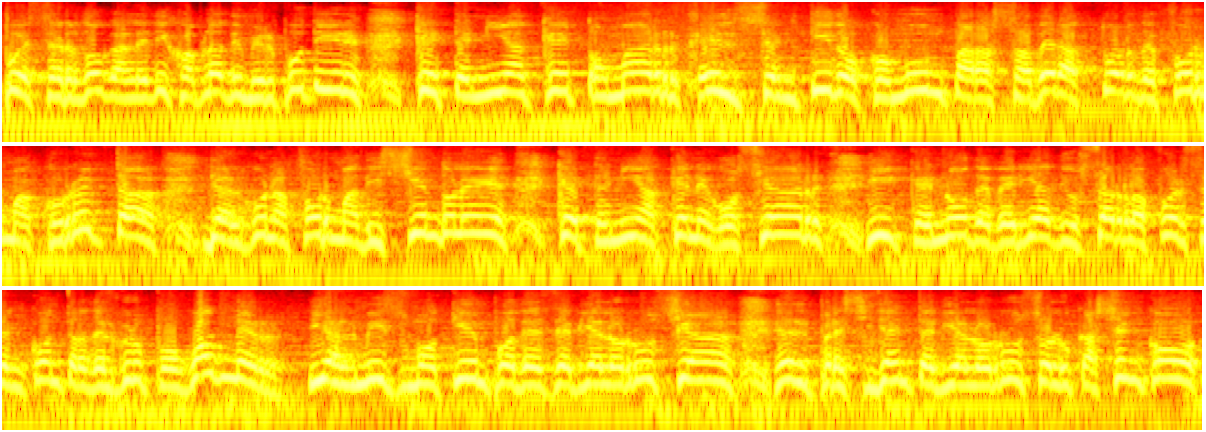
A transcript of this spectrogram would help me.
pues Erdogan le dijo a Vladimir Putin que tenía que tomar el sentido común para saber actuar de forma correcta, de alguna forma diciéndole que tenía que negociar y que no debería de usar la fuerza en contra del grupo Wagner. Y al mismo tiempo desde Bielorrusia, el presidente bielorruso Lukashenko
